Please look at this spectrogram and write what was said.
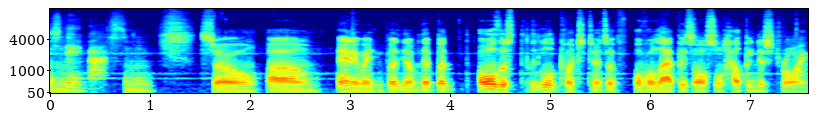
しています。 Mm. So um anyway, but you know that but all those little points in terms of overlap is also helping this drawing.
